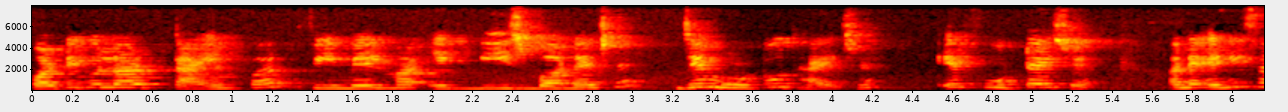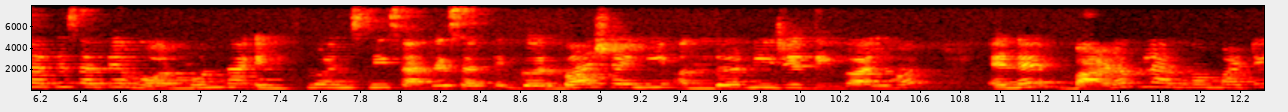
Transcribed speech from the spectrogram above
પર્ટિક્યુલર ટાઈમ પર ફિમેલમાં એક બીજ બને છે, જે મોટું થાય છે, એ ફૂટે છે, અને એની સાથે સાથે હોર્મોનના ઇન્ફ્લુઅન્સની સાથે સાથે ગર્ભાશયની અંદરની જે દિવાલ હોય, એને બાળક લાગવા માટે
